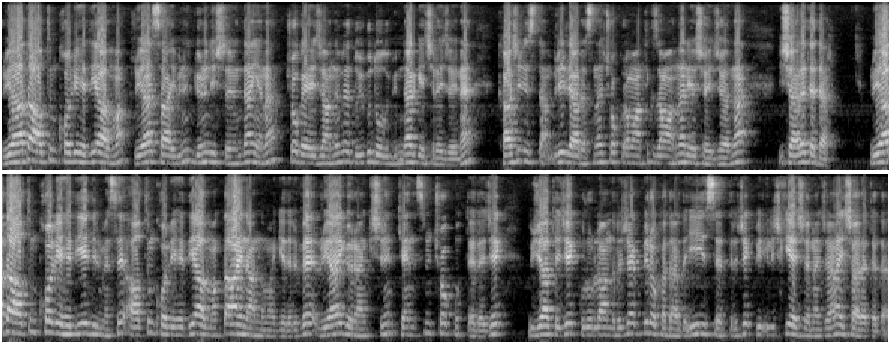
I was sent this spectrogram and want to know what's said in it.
Rüyada altın kolye hediye almak, rüya sahibinin gönül işlerinden yana çok heyecanlı ve duygu dolu günler geçireceğine, karşı cinsten biriyle arasında çok romantik zamanlar yaşayacağına işaret eder. Rüyada altın kolye hediye edilmesi altın kolye hediye almakla aynı anlama gelir ve rüyayı gören kişinin kendisini çok mutlu edecek, yüceltecek, gururlandıracak, bir o kadar da iyi hissettirecek bir ilişki yaşanacağına işaret eder.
